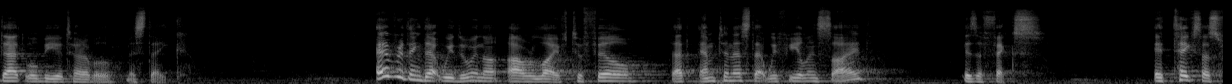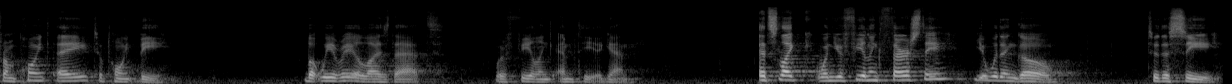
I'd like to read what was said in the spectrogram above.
that will be a terrible mistake. Everything that we do in our life to fill that emptiness that we feel inside is a fix. It takes us from point A to point B. But we realize that we're feeling empty again. It's like when you're feeling thirsty, you wouldn't go to the sea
